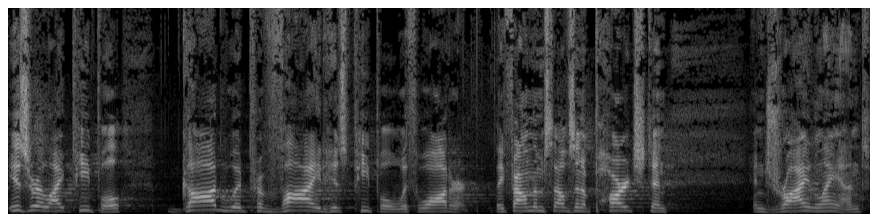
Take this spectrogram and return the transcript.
Israelite people, God would provide his people with water. They found themselves in a parched and, and dry land,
